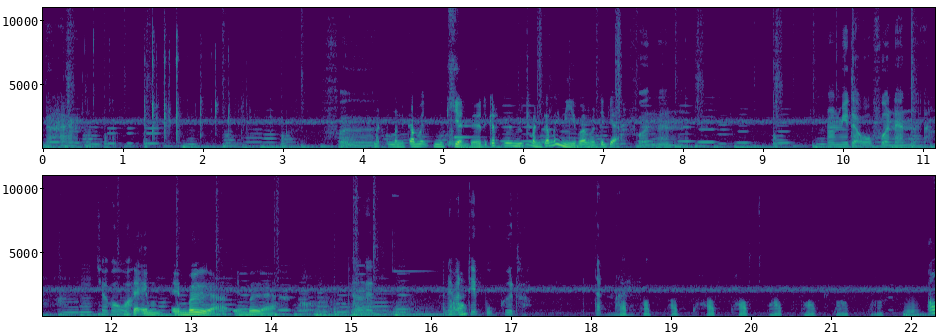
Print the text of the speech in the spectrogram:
เดี๋ยวหากันเฟิร์นมันมันก็ไม่มึงเขียนเด้อก็มันก็ไม่มีป่ะเหมือนตะกี้เฟิร์นนั้น มันมีแต่โอ้เฟิร์นนั้นอะใช่ป่าวะแต่เอ็มเอ็มเบอร์อะเอ็มเบอร์อะอ๋อเธอเลยอันนี้มันเอ้า ที่ปลูกพืชเหรอตัดไม้พับพับพับพับพับพับพับพับพับเอ้า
